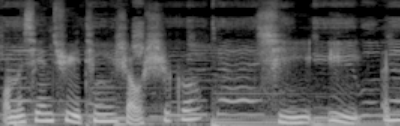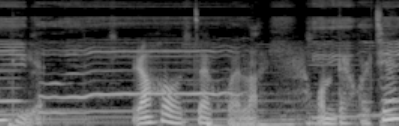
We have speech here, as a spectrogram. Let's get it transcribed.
我们先去听一首诗歌《奇异恩典》，然后再回来。我们待会儿见。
